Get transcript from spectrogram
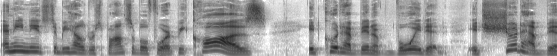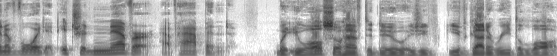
And he needs to be held responsible for it because it could have been avoided. It should have been avoided. It should never have happened. what you also have to do is you've you've got to read the law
